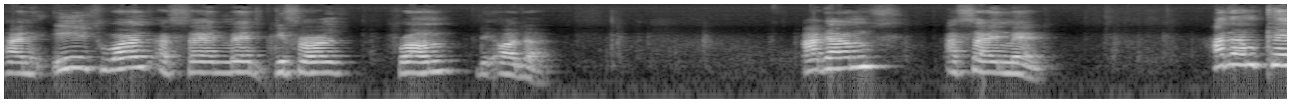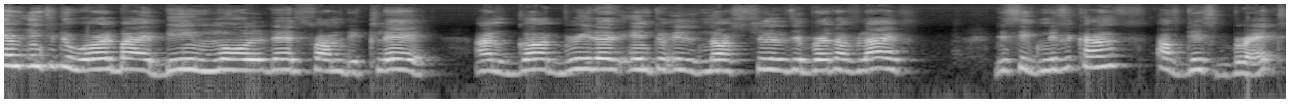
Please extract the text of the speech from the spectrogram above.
and each one's assignment differs from the other. Adam's assignment. Adam came into the world by being molded from the clay, and God breathed into his nostrils the breath of life. The significance of this breath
